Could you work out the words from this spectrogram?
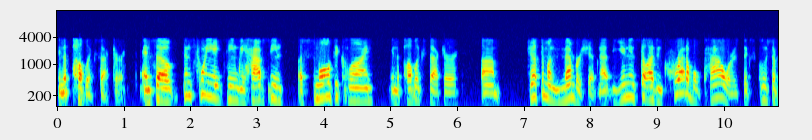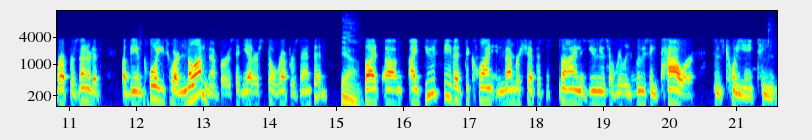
in the public sector. And so since 2018, we have seen a small decline in the public sector um, just among membership. Now, the union still has incredible power as the exclusive representative of the employees who are non-members and yet are still represented. Yeah. But um, I do see the decline in membership as a sign that unions are really losing power since 2018.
